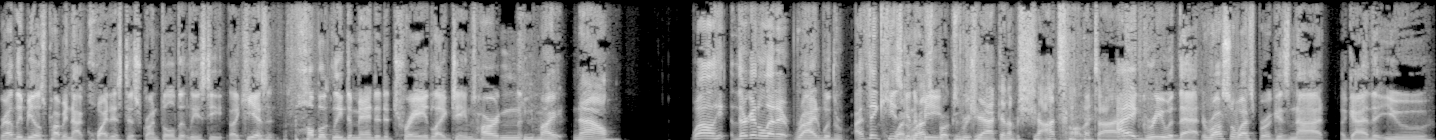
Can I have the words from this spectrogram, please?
Bradley Beal's probably not quite as disgruntled. At least he like he hasn't publicly demanded a trade like James Harden. He might now. Well, he, they're going to let it ride with. I think he's going to be. Westbrook's jacking up shots all the time. I agree with that. Russell Westbrook is not a guy that you.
